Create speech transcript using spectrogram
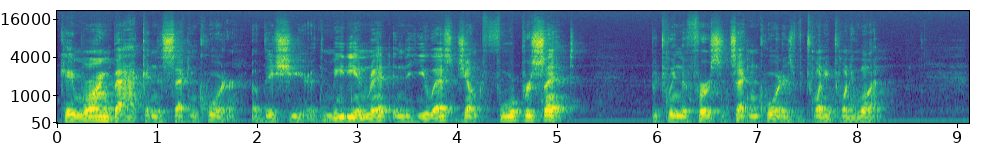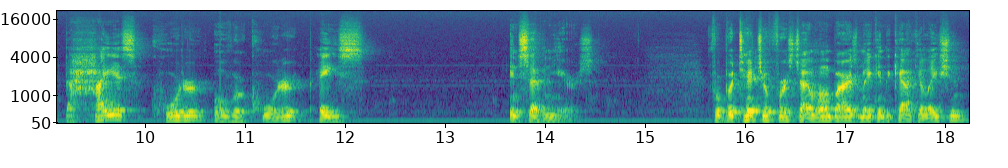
came roaring back in the second quarter of this year. The median rent in the U.S. jumped 4% between the first and second quarters of 2021, the highest quarter over quarter pace in seven years. For potential first time homebuyers making the calculation,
